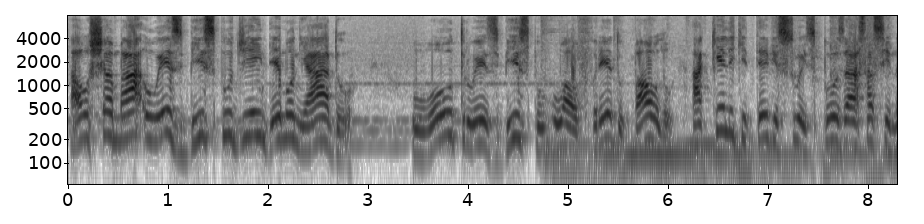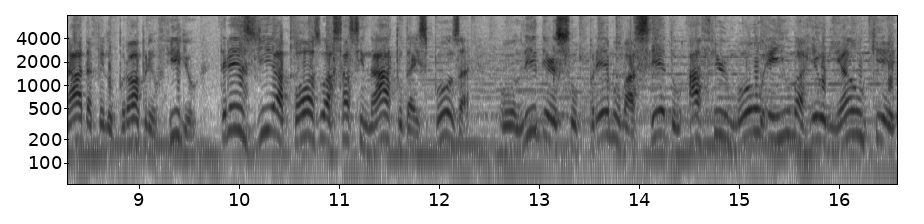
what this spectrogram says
ao chamar o ex-bispo de endemoniado. O outro ex-bispo, o Alfredo Paulo, aquele que teve sua esposa assassinada pelo próprio filho, três dias após o assassinato da esposa, o líder supremo Macedo afirmou em uma reunião que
